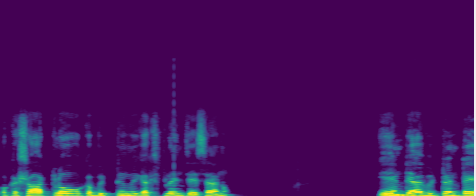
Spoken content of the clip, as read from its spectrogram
ఒక షార్ట్లో ఒక బిట్ని మీకు ఎక్స్ప్లెయిన్ చేశాను. ఏంటి ఆ బిట్ అంటే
